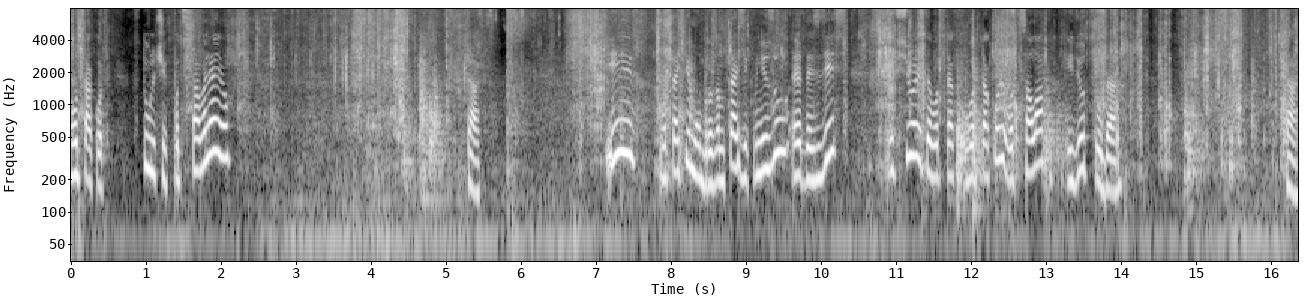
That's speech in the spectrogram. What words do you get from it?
Вот так вот стульчик подставляю. Так, и вот таким образом тазик внизу, это здесь. И все это вот, так, вот такой вот салат идет туда. Так,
